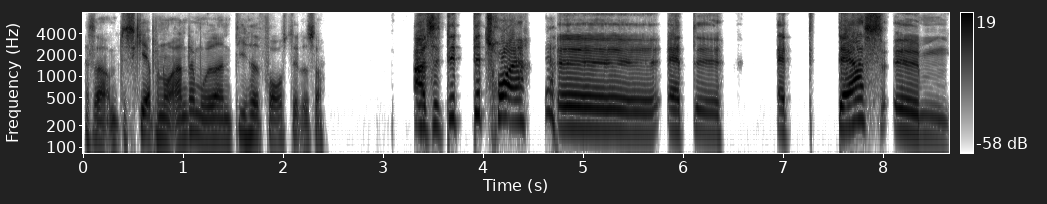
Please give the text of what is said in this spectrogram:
altså, om det sker på nogle andre måder, end de havde forestillet sig. Altså, det, det tror jeg, ja. øh, at, øh, at deres, øh,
